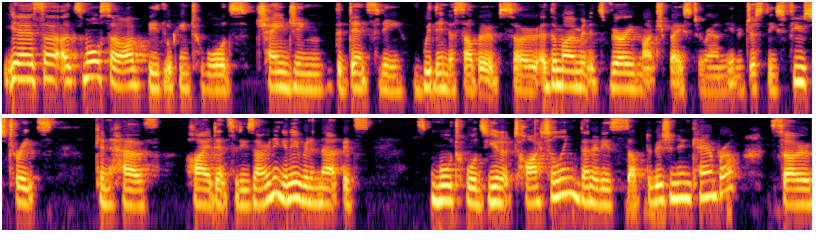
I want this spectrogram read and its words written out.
yeah, so it's more so I'd be looking towards changing the density within a suburb. So at the moment, it's very much based around, you know, just these few streets can have higher density zoning. And even in that, it's, it's more towards unit titling than it is subdivision in Canberra. So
